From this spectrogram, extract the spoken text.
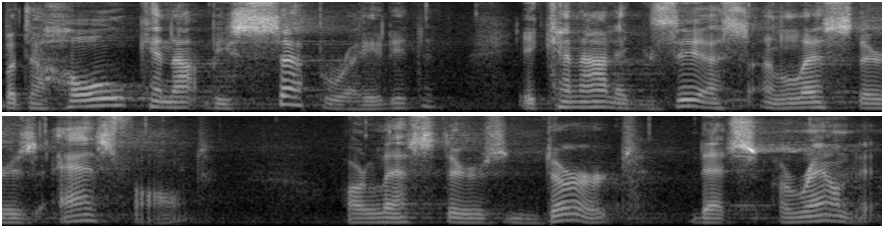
But the hole cannot be separated, it cannot exist unless there is asphalt or unless there's dirt that's around it.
